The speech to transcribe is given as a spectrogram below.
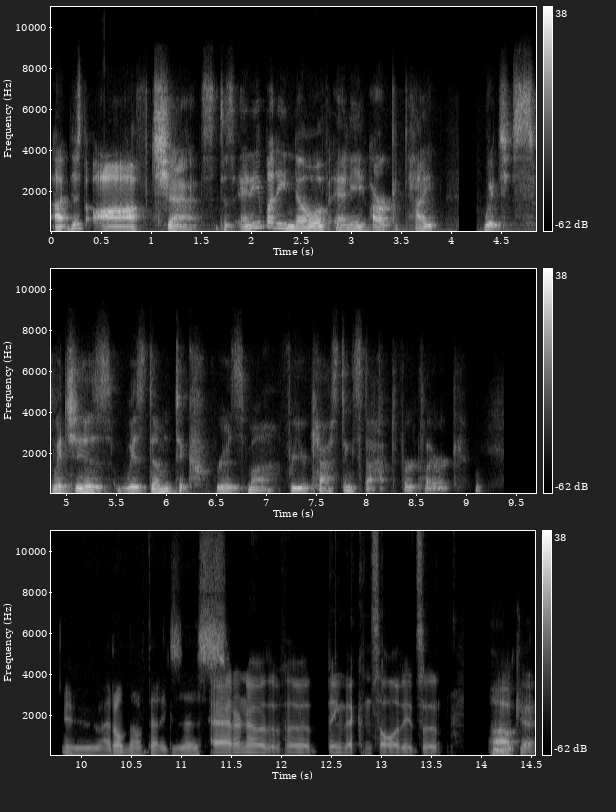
Uh, just off chance, does anybody know of any archetype which switches wisdom to charisma for your casting stat for a cleric? Ooh, I don't know if that exists. I don't know the, a thing that consolidates it. Okay.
